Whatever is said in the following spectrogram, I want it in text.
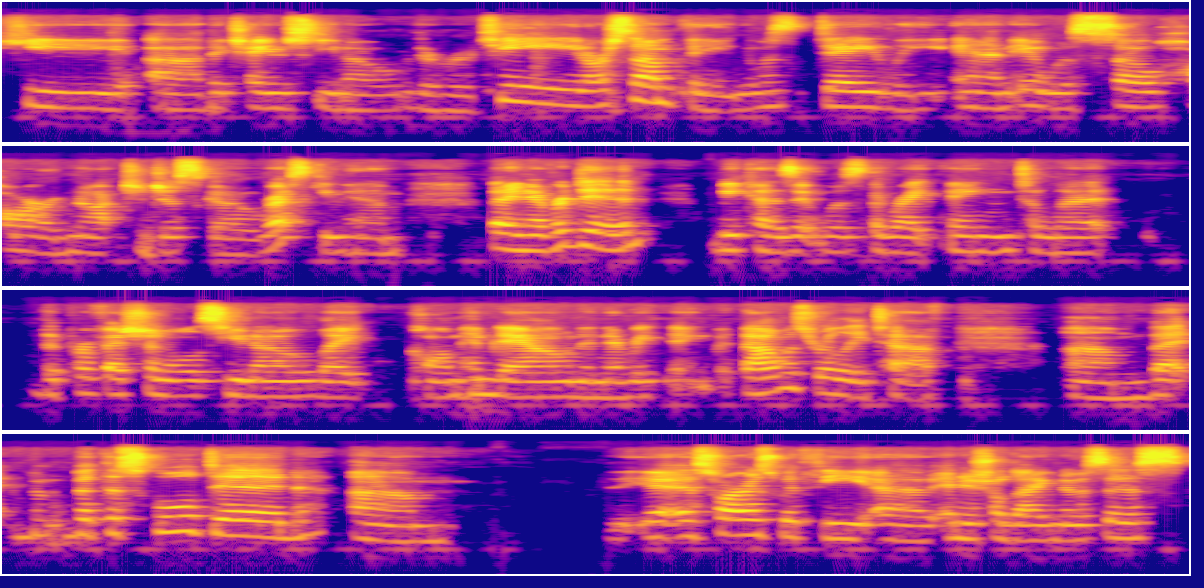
he uh, they changed you know the routine or something. It was daily and it was so hard not to just go rescue him but i never did because it was the right thing to let the professionals you know like calm him down and everything. But that was really tough. Um, but but the school did um, as far as with the uh, initial diagnosis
